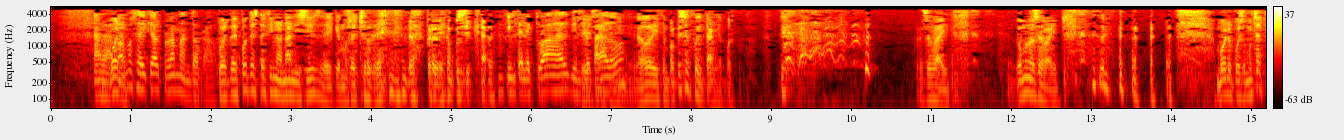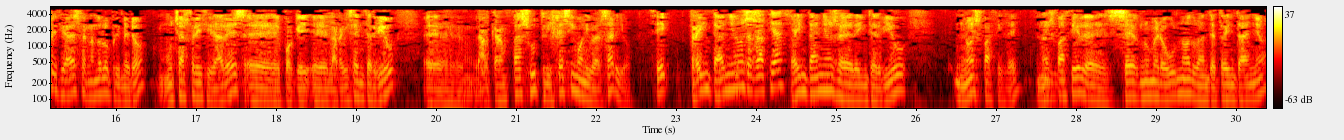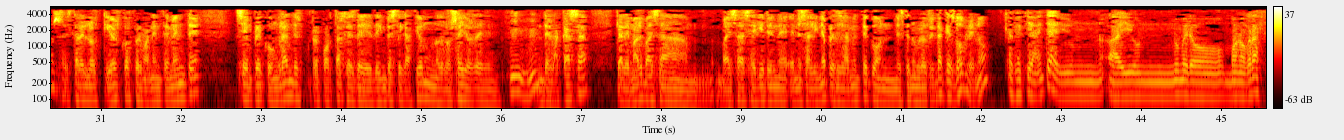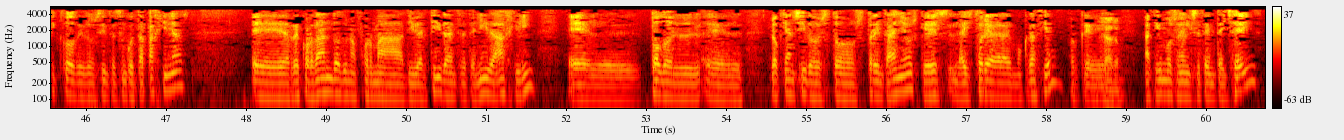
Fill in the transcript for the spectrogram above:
Nada, Bueno. vamos a dedicar el programa Andorra. Pues después de este fino análisis eh, que hemos hecho de, de la previa musical. Intelectual, bien Sí, preparado. sí. Luego dicen, ¿por qué se fue a Italia? Pues. Se va a ir. ¿Cómo no se va a ir? bueno, pues muchas felicidades, Fernando, lo primero. Muchas felicidades, eh, porque eh, la revista Interview eh, alcanza su trigésimo aniversario. Sí. 30 años. Muchas gracias. 30 años eh, de Interview. No es fácil, ¿eh? No es fácil eh, ser número uno durante 30 años, estar en los kioscos permanentemente, siempre con grandes reportajes de, de investigación, uno de los sellos de, de la casa, que además vais a, vais a seguir en, en esa línea precisamente con este número 30, que es doble, ¿no? Efectivamente, hay un, hay un número monográfico de 250 páginas, eh, recordando de una forma divertida, entretenida, ágil, el- todo el, el- lo que han sido estos 30 años, que es la historia de la democracia, porque Claro. nacimos en el 76.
